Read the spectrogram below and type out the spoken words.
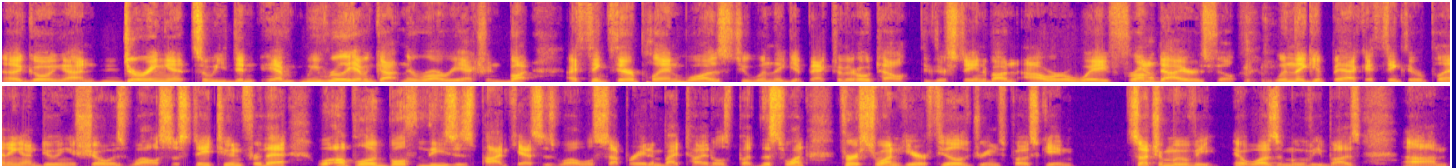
uh, going on during it. So we didn't have we really haven't gotten their raw reaction. But I think their plan was to when they get back to their hotel. I think they're staying about an hour away from Yep. Dyersville. When they get back, I think they were planning on doing a show as well. So stay tuned for that. We'll upload both of these as podcasts as well. We'll separate them by titles. But this one, first one here, Field of Dreams post game, such a movie. It was a movie, Buzz. Um,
